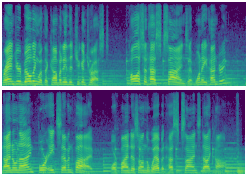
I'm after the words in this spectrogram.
Brand your building with a company that you can trust. Call us at Husk Signs at 1-800-909-4875 or find us on the web at husksigns.com.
